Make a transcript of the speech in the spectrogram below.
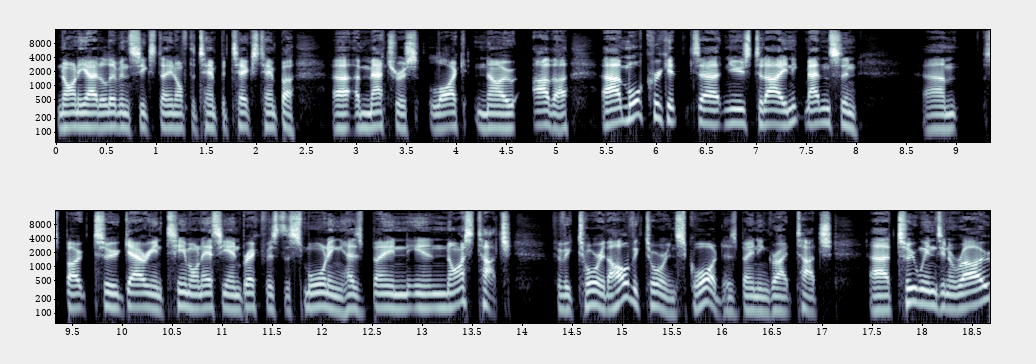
98 11 16 off the temper text. temper. uh, a mattress like no other. Uh, more cricket uh, news today. Nick Maddinson um, spoke to Gary and Tim on SEN Breakfast this morning, has been in a nice touch for Victoria. The whole Victorian squad has been in great touch. Uh, two wins in a row,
